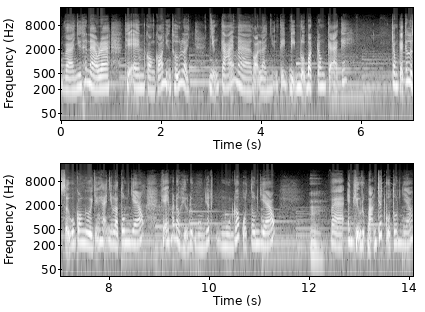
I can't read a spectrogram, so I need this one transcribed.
và như thế nào ra thì em còn có những thứ là những cái mà gọi là những cái điểm nổi bật trong cả cái trong cả cái lịch sử của con người chẳng hạn như là tôn giáo thì em bắt đầu hiểu được nguồn nhất nguồn gốc của tôn giáo Ừ. và em hiểu được bản chất của tôn giáo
